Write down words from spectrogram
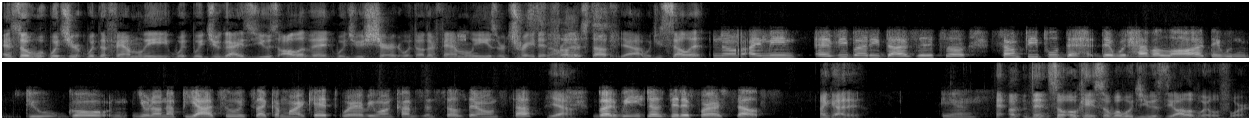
And so would your would the family would, would you guys use all of it? Would you share it with other families or trade it for it. other stuff? Yeah, would you sell it? No, I mean everybody does it. So some people that they would have a lot, they would do go you know on a piazza. It's like a market where everyone comes and sells their own stuff. Yeah. But we just did it for ourselves. I got it. Yeah. Uh, then so okay, so what would you use the olive oil for?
